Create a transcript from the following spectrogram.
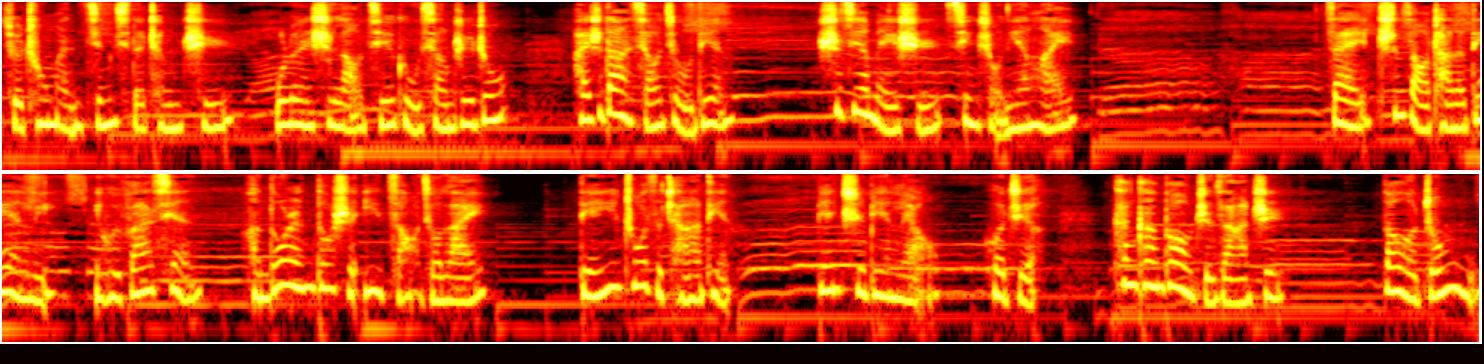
却充满惊喜的城池，无论是老街古巷之中，还是大小酒店，世界美食信手拈来。在吃早茶的店里，你会发现很多人都是一早就来，点一桌子茶点，边吃边聊，或者看看报纸杂志。到了中午，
